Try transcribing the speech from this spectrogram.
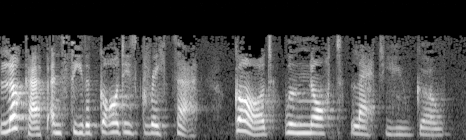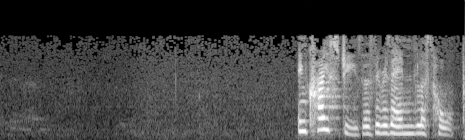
Look up and see that God is greater. God will not let you go. In Christ Jesus, there is endless hope.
